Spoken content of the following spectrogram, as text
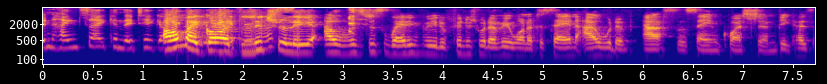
in hindsight, can they take a Oh my god, from us? literally, I was just waiting for you to finish whatever you wanted to say, and I would have asked the same question because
